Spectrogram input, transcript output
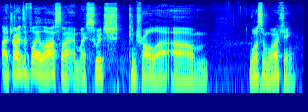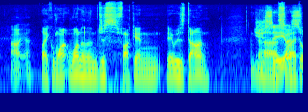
I tried to play last night and my Switch controller um wasn't working. Oh yeah. Like one one of them just fucking it was done. Did you Uh, see? so I I saw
